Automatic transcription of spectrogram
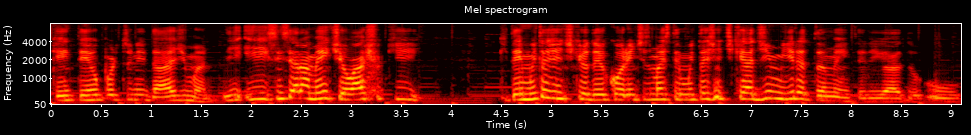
quem tem oportunidade, mano. E, e, sinceramente, eu acho que, que tem muita gente que odeia o Corinthians, mas tem muita gente que admira também, tá ligado? O,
